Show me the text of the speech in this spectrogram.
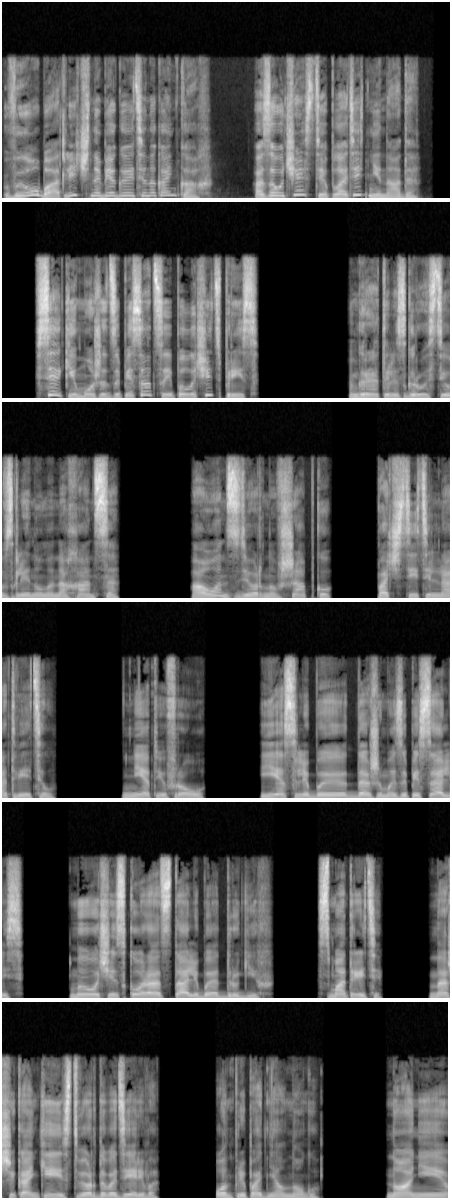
Вы оба отлично бегаете на коньках, а за участие платить не надо. Всякий может записаться и получить приз». Гретель с грустью взглянула на Ханса, а он, сдернув шапку, почтительно ответил. «Нет, Юфроу, если бы даже мы записались, мы очень скоро отстали бы от других. Смотрите, наши коньки из твердого дерева, он приподнял ногу. Но они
